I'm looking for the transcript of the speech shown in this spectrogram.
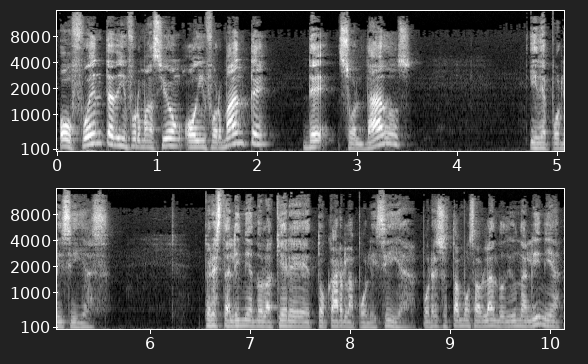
o fuente de información o informante de soldados y de policías. Pero esta línea no la quiere tocar la policía, por eso estamos hablando de una línea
